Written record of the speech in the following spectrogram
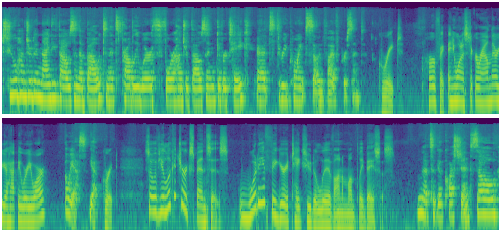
two hundred and ninety thousand about, and it's probably worth four hundred thousand, give or take, at three point seven five percent. Great, perfect. And you want to stick around there? You're happy where you are? Oh yes, yeah. Great. So if you look at your expenses, what do you figure it takes you to live on a monthly basis? Ooh, that's a good question. So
